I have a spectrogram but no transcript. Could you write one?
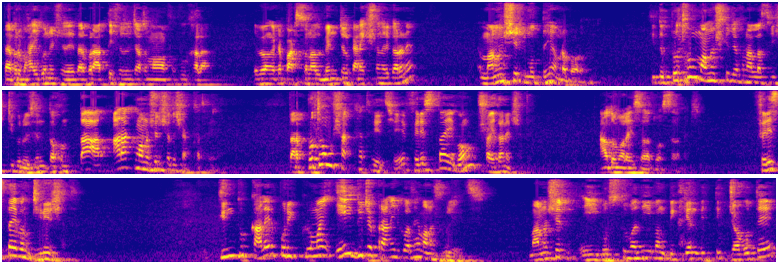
তারপর ভাই বোনের সাথে, তারপর আত্মীয় স্বজন, চাচা মামা, ফুফু, খালা, এবং একটা পার্সোনাল মেন্টাল কানেকশনের কারণে মানুষের মধ্যেই আমরা বড় হই। কিন্তু প্রথম মানুষকে যখন আল্লাহ সৃষ্টি করেছেন, তখন তার আর এক মানুষের সাথে সাক্ষাৎ হয় তার প্রথম সাক্ষাৎ হয়েছে ফেরেস্তা এবং শয়তানের সাথে, আদম আলাই সালাতামের ফেরিস্তা এবং জিনের সাথে। কিন্তু কালের পরিক্রমায় এই দুইটা প্রাণীর কথাই মানুষ ভুলে গেছে। মানুষের এই বস্তুবাদী এবং বিজ্ঞান ভিত্তিক জগতে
